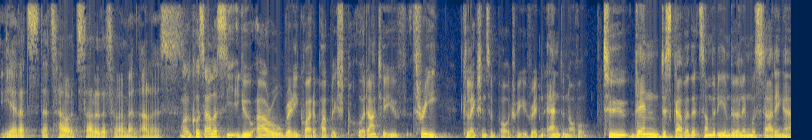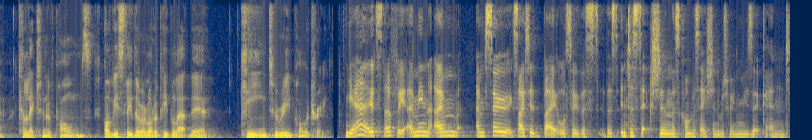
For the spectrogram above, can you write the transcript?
yeah, that's that's how it started. That's how I met Alice. Well, of course, Alice, you are already quite a published poet, aren't you? You've three collections of poetry you've written and a novel. To then discover that somebody in Berlin was starting a collection of poems, obviously there are a lot of people out there keen to read poetry. Yeah, it's lovely. I mean, I'm I'm so excited by also this this intersection, this conversation between music and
